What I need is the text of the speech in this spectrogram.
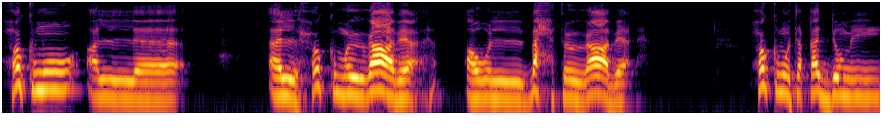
حكم الحكم الرابع أو البحث الرابع حكم تقدم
